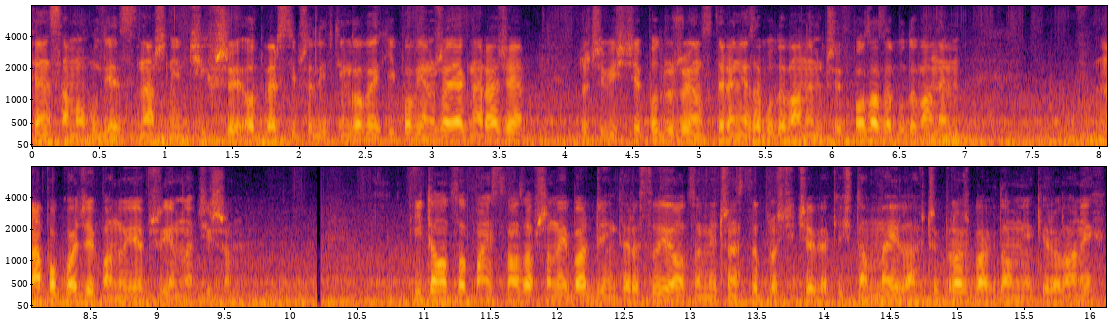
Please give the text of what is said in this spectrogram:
Ten samochód jest znacznie cichszy od wersji przedliftingowych i powiem, że jak na razie rzeczywiście podróżując w terenie zabudowanym czy poza zabudowanym na pokładzie panuje przyjemna cisza. I to, co Państwa zawsze najbardziej interesuje, o co mnie często prosicie w jakichś tam mailach czy prośbach do mnie kierowanych,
